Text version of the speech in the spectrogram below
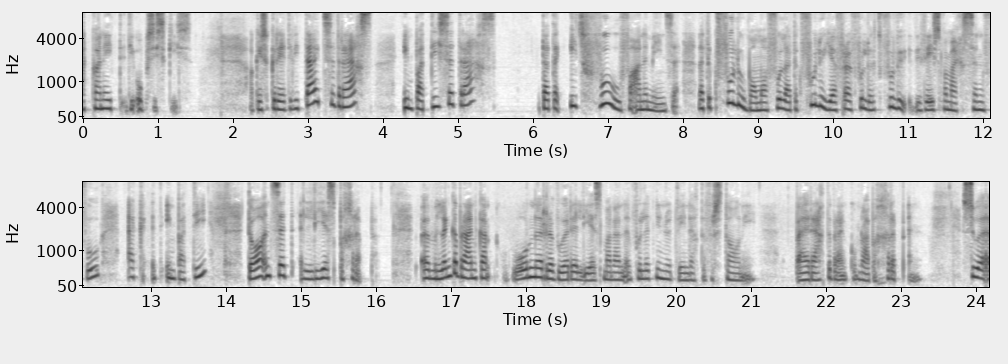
Ek kan net die opsies kies. Okay, so kreatiwiteit sit regs, empatie sit regs, dat ek iets voel vir ander mense. Laat ek voel hoe mamma voel, laat ek voel hoe juffrou voel, laat ek voel hoe die res van my gesin voel. Ek het empatie. Daarin sit leesbegrip. 'n um, Linkerbrein kan honderde woorde lees, maar dan voel dit nie noodwendig te verstaan nie. By regterbrein kom daai begrip in. So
